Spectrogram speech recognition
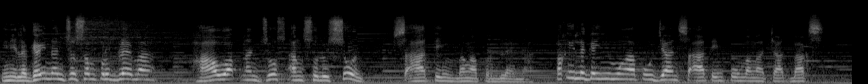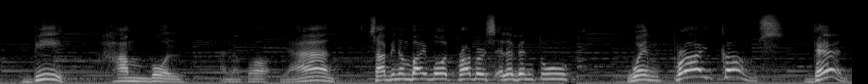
Inilagay ng Diyos ang problema, hawak ng Diyos ang solusyon sa ating mga problema. Pakilagay niyo mo nga po dyan sa ating pong mga chat box, be humble. Ano po? Yan. Sabi ng Bible, Proverbs 11.2, When pride comes, then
